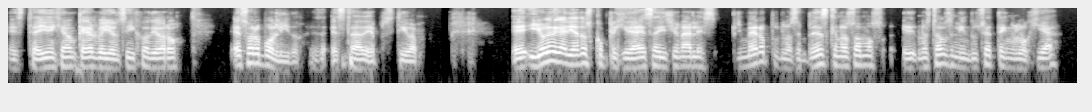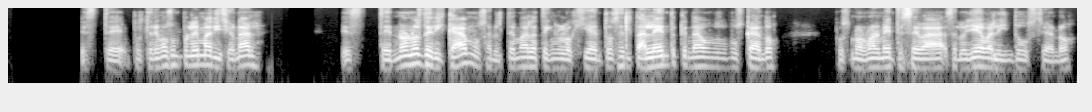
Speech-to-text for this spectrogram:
este, ahí dijeron que era el belloncijo de oro, es oro molido, esta diapositiva. Eh, y yo agregaría dos complejidades adicionales. Primero, pues las empresas que no somos, eh, no estamos en la industria de tecnología, este, pues tenemos un problema adicional. Este, no nos dedicamos al tema de la tecnología, entonces el talento que andamos buscando, pues normalmente se va, se lo lleva a la industria, ¿no?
